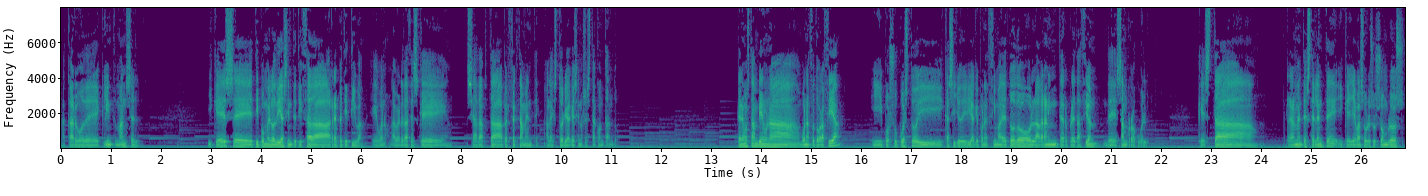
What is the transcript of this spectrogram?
a cargo de Clint Mansell y que es eh, tipo melodía sintetizada repetitiva, que bueno, la verdad es que se adapta perfectamente a la historia que se nos está contando. Tenemos también una buena fotografía, y por supuesto, y casi yo diría que por encima de todo, la gran interpretación de Sam Rockwell, que está realmente excelente y que lleva sobre sus hombros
